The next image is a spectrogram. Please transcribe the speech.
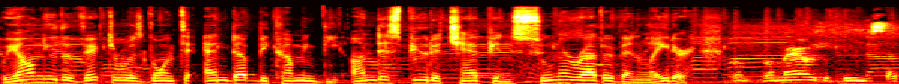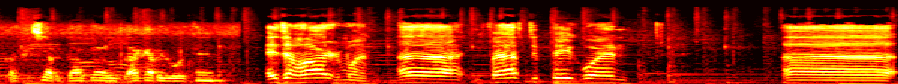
we all knew the victor was going to end up becoming the undisputed champion sooner rather than later. Romero's a beast. I, I, I gotta go with him. It's a hard one. Uh, if I have to pick one, uh,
